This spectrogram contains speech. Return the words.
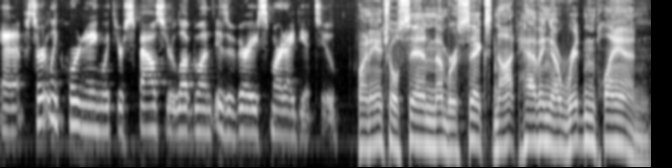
And certainly coordinating with your spouse, your loved ones is a very smart idea, too. Financial sin number six not having a written plan.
